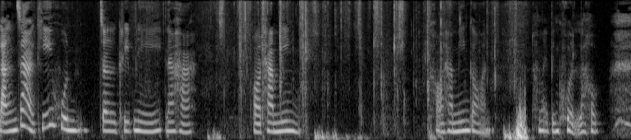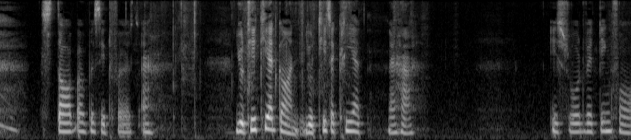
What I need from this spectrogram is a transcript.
หลังจากที่คุณเจอคลิปนี้นะคะ ขอทามมิ่ง ขอทามมิ่งก่อน ทำไมเป็นขวดเหล้า stop opposite first อะ หยุดที่เครียดก่อน หยุดที่จะเครียดนะคะ is worth waiting for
